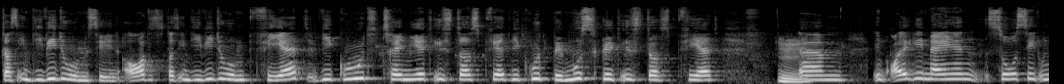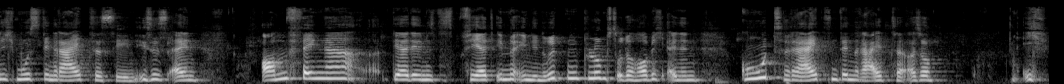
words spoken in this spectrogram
das Individuum sehen. A, das, das Individuum Pferd, wie gut trainiert ist das Pferd, wie gut bemuskelt ist das Pferd. Mhm. Ähm, Im Allgemeinen so sehen und ich muss den Reiter sehen. Ist es ein Anfänger, der das Pferd immer in den Rücken plumpst oder habe ich einen gut reitenden Reiter? Also ich,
